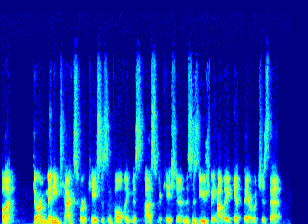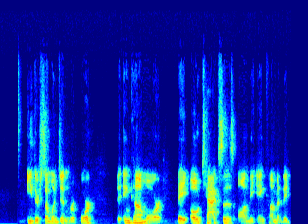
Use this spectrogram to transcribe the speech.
but there are many tax court cases involving misclassification, and this is usually how they get there, which is that either someone didn't report the income or they owe taxes on the income and they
